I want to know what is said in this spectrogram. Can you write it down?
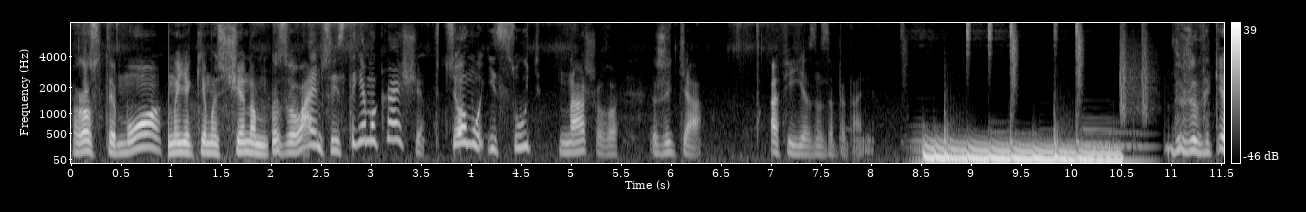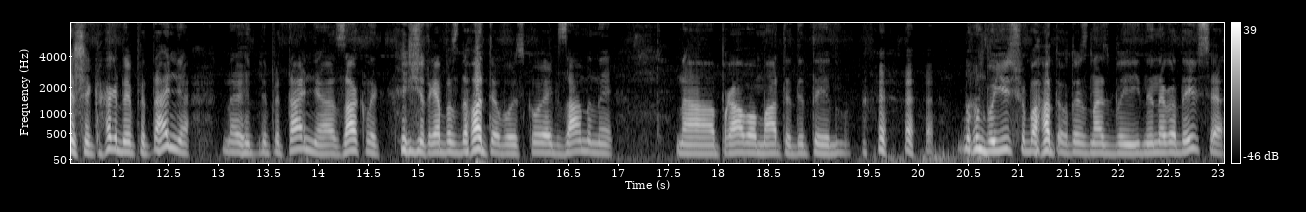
ростемо, ми якимось чином розвиваємося і стаємо краще. В цьому і суть нашого життя. Афієзне запитання. Дуже таке шикарне питання, навіть не питання, а заклик, що треба здавати обов'язково екзамени на право мати дитину. Боюсь, що багато хто з нас би і не народився.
